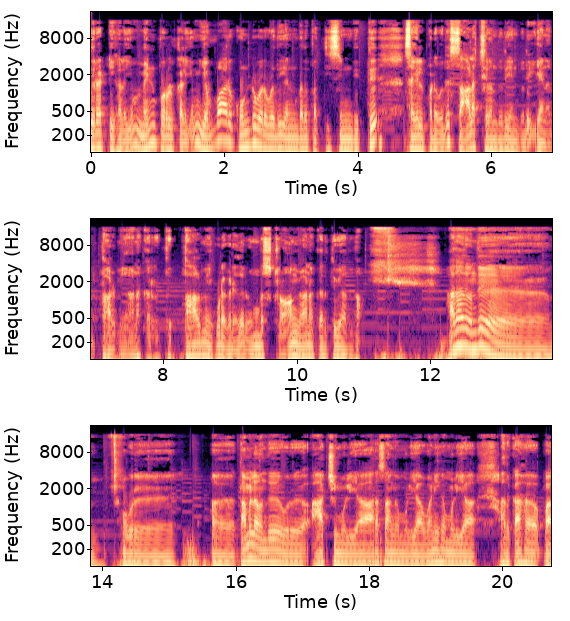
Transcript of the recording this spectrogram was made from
திரட்டிகளையும் மென்பொருட்களையும் எவ்வாறு கொண்டு வருவது என்பது பற்றி சிந்தித்து செயல்படுவது சாலச் சிறந்தது என்பது எனது தாழ்மையான கருத்து. தாழ்மை கூட கிடையாது ரொம்ப ஸ்ட்ராங்கான கருத்துவே அதுதான். அதாவது வந்து ஒரு தமிழை வந்து ஒரு ஆட்சி மொழியா அரசாங்க மொழியா வணிக மொழியாக அதுக்காக ப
